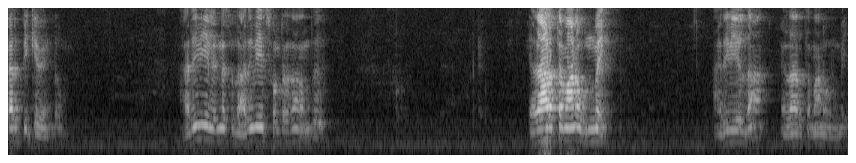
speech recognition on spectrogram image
கற்பிக்க வேண்டும். அறிவியல் என்ன சொல்ல அறிவியல் சொல்றதுதான் வந்து யதார்த்தமான உண்மை. அறிவியல் தான் யதார்த்தமான உண்மை.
